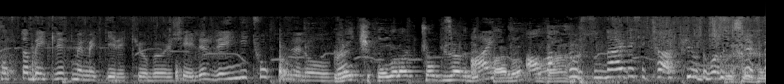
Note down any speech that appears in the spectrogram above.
çok da bekletmemek gerekiyor böyle şeyler. Rengi çok güzel oldu. Renk olarak çok güzel bir, Ay pardon. Allah korusun neredeyse çarpıyordu bana şef.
